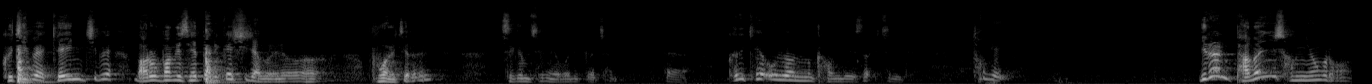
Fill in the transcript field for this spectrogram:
그 집에 개인 집에 마루방에서 했다니까 시작을 부활절을 지금 생각해 보니까 참 그렇게 어려운 가운데서 있었는데 통역 이런 방언 성령으로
